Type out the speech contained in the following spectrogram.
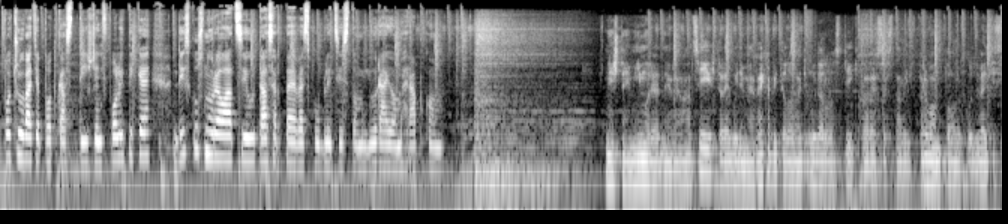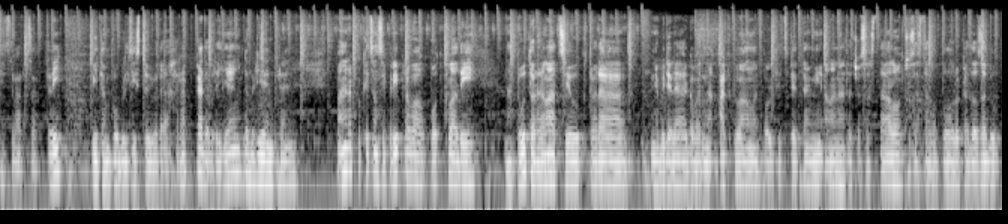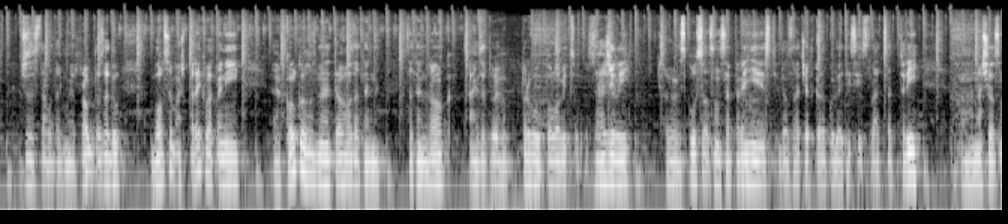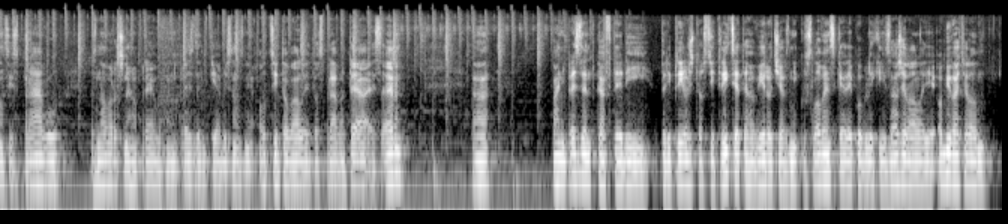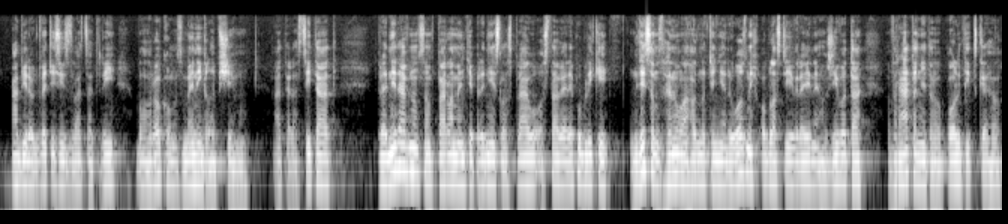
Počúvate podcast Týždeň v politike, diskusnú reláciu TASR TV s publicistom Jurajom Hrabkom. V dnešnej mimoriadnej relácii, v ktorej budeme rekapitulovať udalosti, ktoré sa stali v prvom pol roku 2023. Vítam publicistu Juraja Hrabka, dobrý deň. Dobrý deň, prajem. Pán Hrabko, keď som si pripravoval podklady na túto reláciu, ktorá nebude reagovať na aktuálne politické témy, ale na to, čo sa stalo, čo sa stalo pol roka dozadu, čo sa stalo takmer rok dozadu. Bol som až prekvapený, eh, koľko sme toho za ten, za ten rok, aj za tú jeho prvú polovicu zažili. Eh, skúsil som sa preniesť do začiatku roku 2023 a našiel som si správu z novoročného prejavu pani prezidentky, aby som z nej ocitoval. Je to správa TASR. Pani prezidentka vtedy pri príležitosti 30. výročia vzniku Slovenskej republiky zaželala jej obyvateľom, aby rok 2023 bol rokom zmeny k lepšiemu. A teraz citát. Pred nedávnom som v parlamente predniesla správu o stave republiky, kde som zhrnula hodnotenie rôznych oblastí verejného života, vrátane toho politického.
